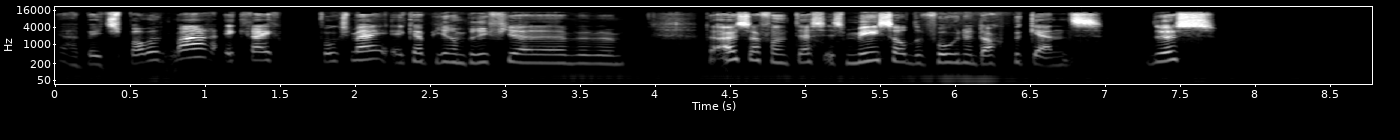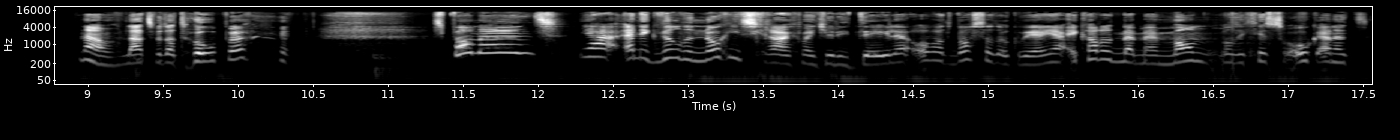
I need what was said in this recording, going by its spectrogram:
ja, een beetje spannend. Maar ik krijg volgens mij, ik heb hier een briefje. Uh, de uitslag van de test is meestal de volgende dag bekend. Dus, nou, laten we dat hopen. Spannend! Ja, en ik wilde nog iets graag met jullie delen. Oh, wat was dat ook weer? Ja, ik had het met mijn man, was ik gisteren ook aan het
